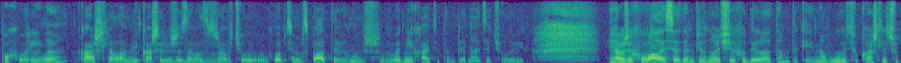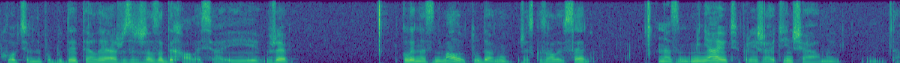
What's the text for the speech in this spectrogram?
Похворіли, кашляла, мій кашель вже заважав хлопцям спати, ми в одній хаті там 15 чоловік. Я вже ховалася там півночі, ходила там такий на вулицю кашлять, щоб хлопців не побудити, але я ж задихалася. І вже коли нас знімали оттуда, ну, вже сказали все, нас міняють, приїжджають інші, а ми там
